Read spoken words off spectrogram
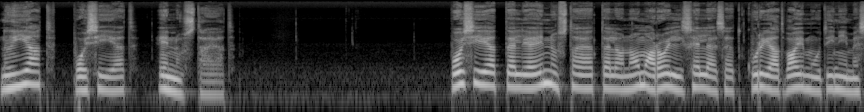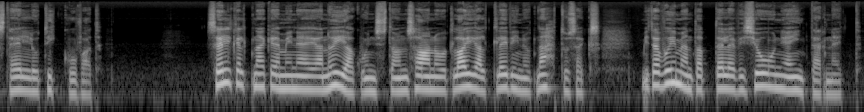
nõiad, posijad, ennustajad posijatel ja ennustajatel on oma roll selles, et kurjad vaimud inimeste ellu tikuvad selgeltnägemine ja nõiakunst on saanud laialt levinud nähtuseks, mida võimendab televisioon ja internet.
